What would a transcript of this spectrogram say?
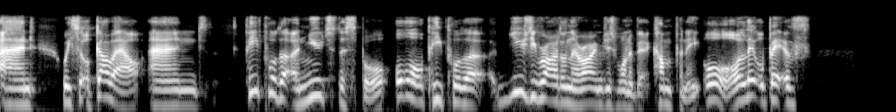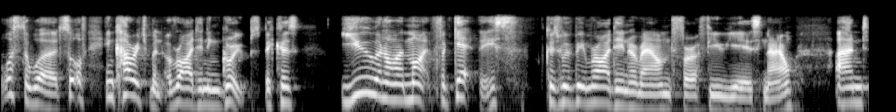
and we sort of go out and people that are new to the sport or people that usually ride on their own just want a bit of company or a little bit of what's the word sort of encouragement of riding in groups because you and I might forget this because we've been riding around for a few years now. And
